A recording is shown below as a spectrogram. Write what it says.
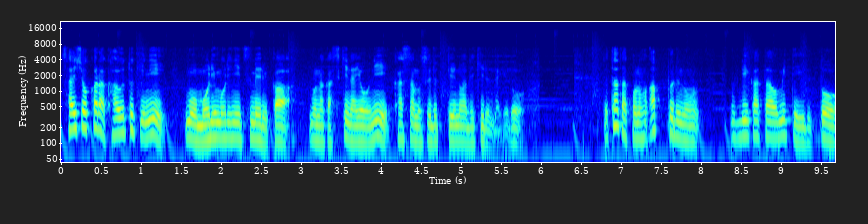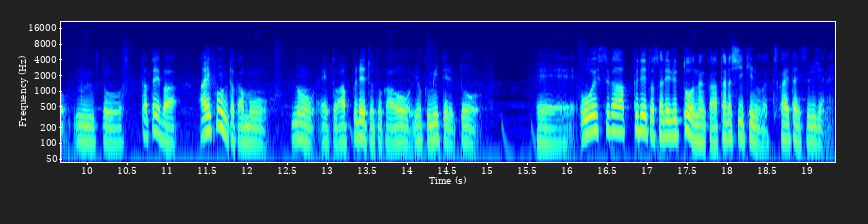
最初から買うときにもうモリモリに詰めるかもうなんか好きなようにカスタムするっていうのはできるんだけど。でただこのアップルの売り方を見ているとうんと例えば iPhone とかもの、えっとアップデートとかをよく見てると、えー OS がアップデートされるとなんか新しい機能が使えたりするじゃない。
